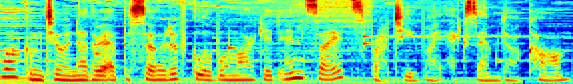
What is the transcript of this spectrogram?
Welcome to another episode of Global Market Insights brought to you by XM.com,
